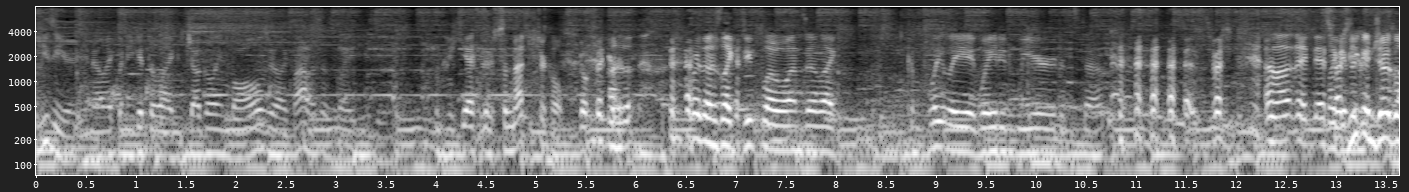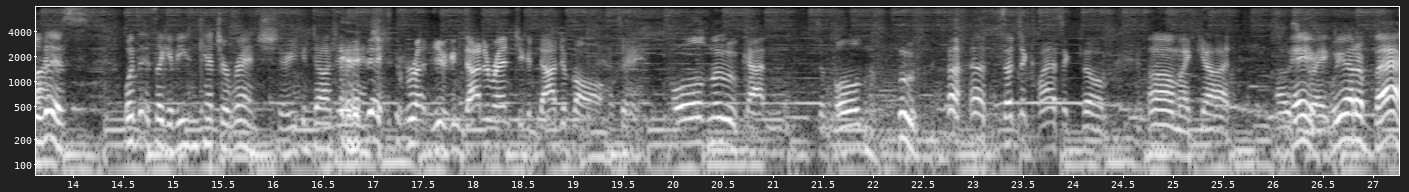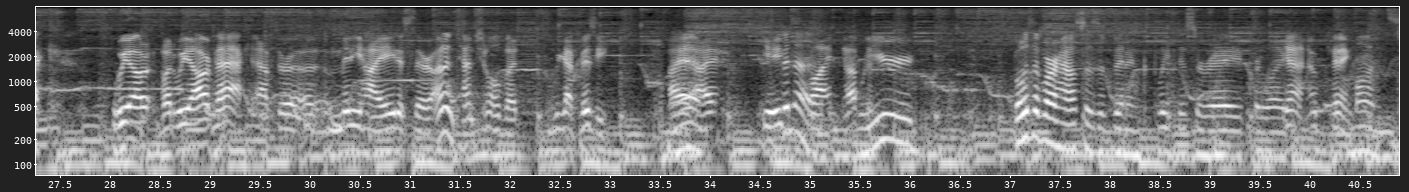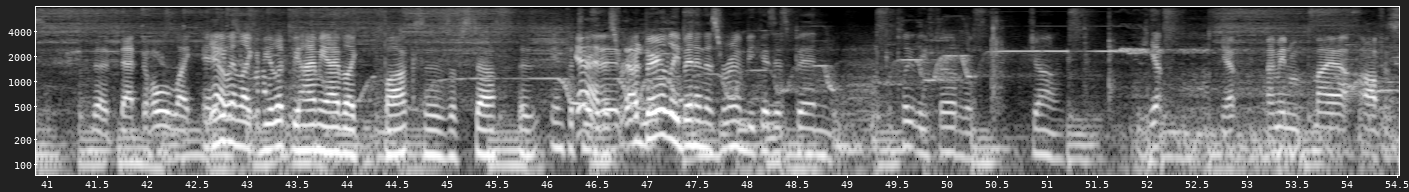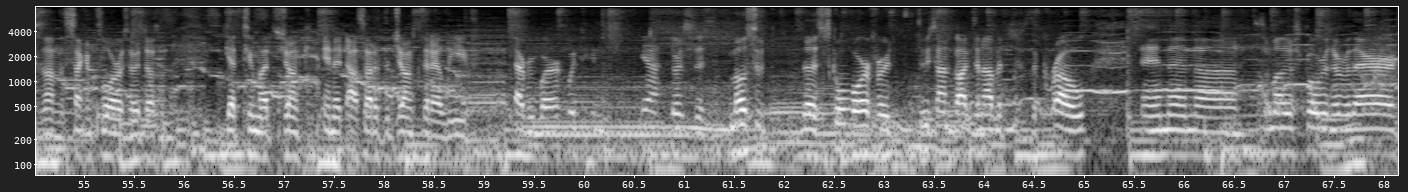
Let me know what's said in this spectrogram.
easier. You know, like when you get to like juggling balls, you're like, wow, this is way easier. yes, they're symmetrical. Go figure. Where those like Duplo ones are like completely weighted weird and stuff. especially, uh, Like if you can juggle this, what's it's like if you can catch a wrench or you can dodge a wrench. You can dodge a wrench, you can dodge a ball. That's right. Bold move, Cotton. It's a bold move. Such a classic film. Oh my god. That was Hey, great. we are back. We are, but we are back after a, a mini hiatus there. Unintentional, but we got busy. Yeah. I, I It's gigs been a lined up. and- weird. Both of our houses have been in complete disarray for like Yeah, no months. The, that whole like, And yeah, even like if you look behind me, I have like boxes of stuff that infiltrated Yeah, this room. I've barely been in this room because it's been completely filled with junk. Yep. Yep. I mean, my uh, office is on the second floor, so it doesn't get too much junk in it outside of the junk that I leave everywhere. Which you can, yeah, there's this. Most of the score for Dusan Bogdanovich is The Crow, and then uh, some other scores over there.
